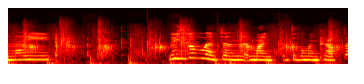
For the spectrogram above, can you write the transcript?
No i no i zdobyłem ten tego Minecrafta.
